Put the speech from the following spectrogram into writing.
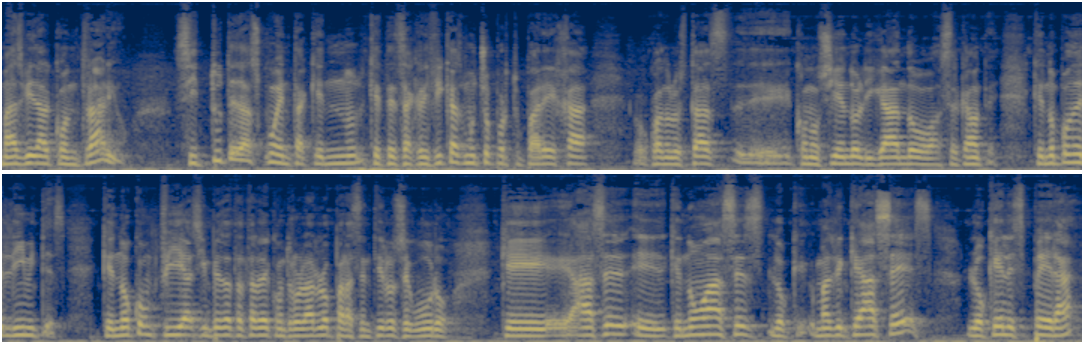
más bien al contrario. Si tú te das cuenta que, no- que te sacrificas mucho por tu pareja, cuando lo estás eh, conociendo, ligando acercándote, que no pones límites, que no confías y empiezas a tratar de controlarlo para sentirlo seguro, que hace, eh, que no haces lo que, más bien que haces lo que él espera,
